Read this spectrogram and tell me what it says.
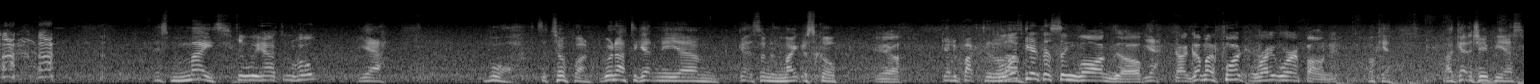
this might. So we have some hope. Yeah. Oh, it's a tough one. We're gonna have to get me um, get us under the microscope. Yeah. Get it back to the Well, lab. let's get this thing logged though. Yeah. I got my foot right where I found it. Okay. I'll get the GPS.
